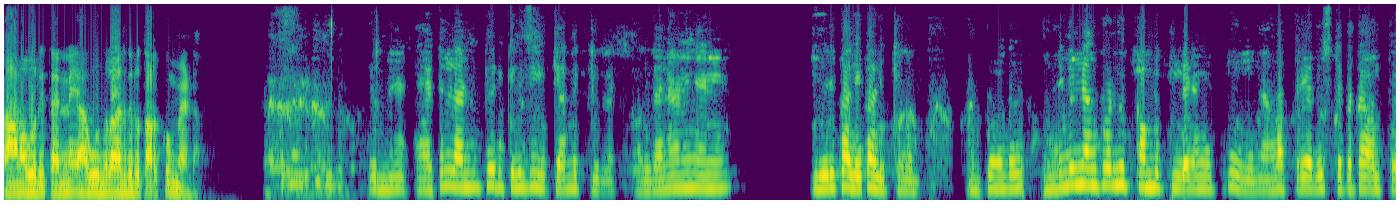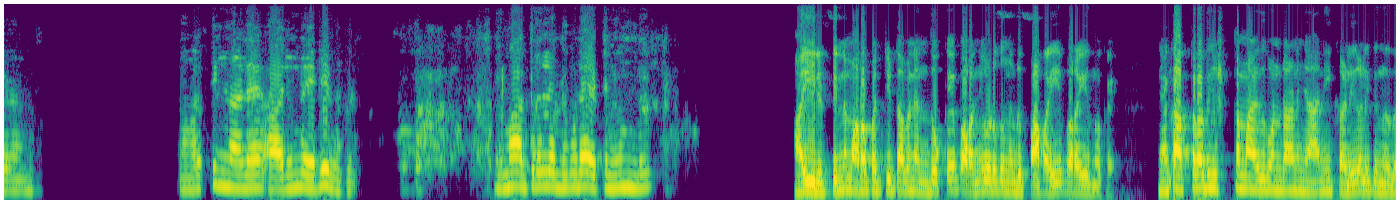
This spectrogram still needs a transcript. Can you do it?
കാമപുറി തന്നെയാകും എന്നുള്ള കാര്യത്തിൽ ഒരു തർക്കവും വേണ്ട. ഒരിക്കലും ജീവിക്കാൻ പറ്റില്ല അതുകൊണ്ടാണ് ഞാൻ ഈ ഒരു കളി കളിക്കുന്നത്. അതുകൊണ്ട് എന്തെങ്കിലും ഞങ്ങൾക്ക് ഇവിടെ നിൽക്കാൻ പറ്റില്ല ഞങ്ങൾക്ക് ഞങ്ങൾ അത്രയധികം ഇഷ്ടപ്പെട്ട ആൾക്കാരാണ്. ഞങ്ങളെ പിന്നാലെ ആരും വരരുത്. മാത്രല്ല എന്റെ കൂടെ ഏട്ടനും ഉണ്ട്. ആ ഇരുട്ടിന്റെ മറ പറ്റിയിട്ട് അവൻ എന്തൊക്കെ പറഞ്ഞു കൊടുക്കുന്നുണ്ട്? പറയി പറയുന്നൊക്കെ ഞങ്ങൾക്ക് അത്ര അധികം ഇഷ്ടമായത് കൊണ്ടാണ് ഞാൻ ഈ കളി കളിക്കുന്നത്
